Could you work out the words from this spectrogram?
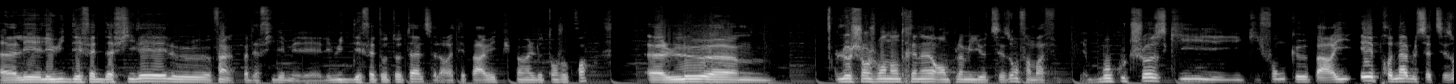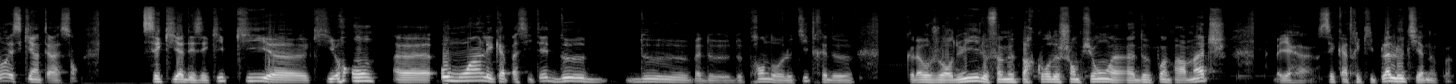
euh, les, les 8 défaites d'affilée, le, enfin pas d'affilée, mais les, huit 8 défaites au total, ça leur était pas arrivé depuis pas mal de temps, je crois. Euh, le, euh, le changement d'entraîneur en plein milieu de saison, enfin bref, il y a beaucoup de choses qui, qui font que Paris est prenable cette saison. Et ce qui est intéressant, c'est qu'il y a des équipes qui, qui ont au moins les capacités de bah, de, de, prendre le titre et de que là aujourd'hui, le fameux parcours de champion à deux points par match, bah, ces quatre équipes-là le tiennent. Quoi.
